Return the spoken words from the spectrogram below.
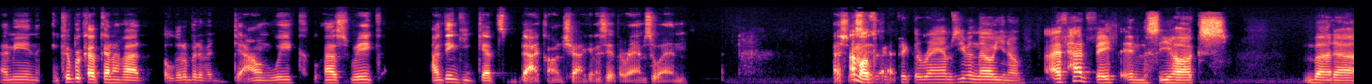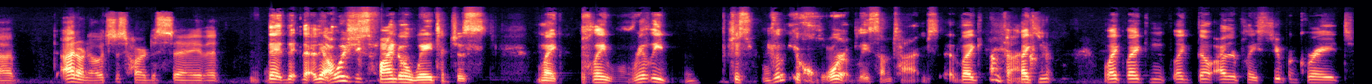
I mean, Cooper Kupp kind of had a little bit of a down week last week. I think he gets back on track, and I say the Rams win. I I'm also gonna pick the Rams, even though you know I've had faith in the Seahawks, but uh, I don't know. It's just hard to say that. They, they they always just find a way to just like play really, just really horribly sometimes. Like Sometimes, like like like like they'll either play super great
